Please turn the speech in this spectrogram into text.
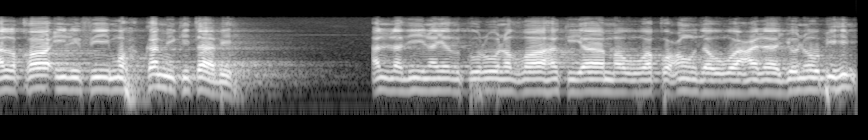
القائل في محكم كتابه الذين يذكرون الله قياما وقعودا وعلى جنوبهم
